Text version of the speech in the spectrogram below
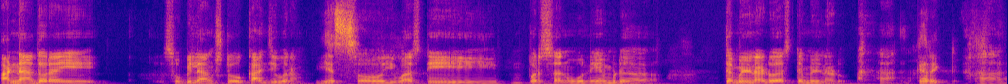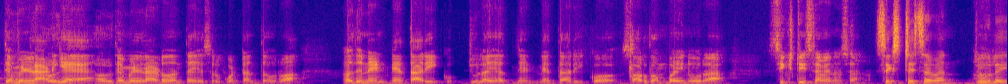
Anna Dorai so belongs to Kanjivaram. Yes. So he was the person who named uh, Tamil Nadu as Tamil Nadu. Correct ತಮಿಳ್ನಾಡಿಗೆ ತಮಿಳ್ನಾಡು ಅಂತ ಹೆಸರು ಕೊಟ್ಟಂತವ್ರು ಹದಿನೆಂಟನೇ ತಾರೀಕು ಜುಲೈ ಹದಿನೆಂಟನೇ ತಾರೀಕು ಸಾವಿರದ ಒಂಬೈನೂರ sixty seven sir sixty seven July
